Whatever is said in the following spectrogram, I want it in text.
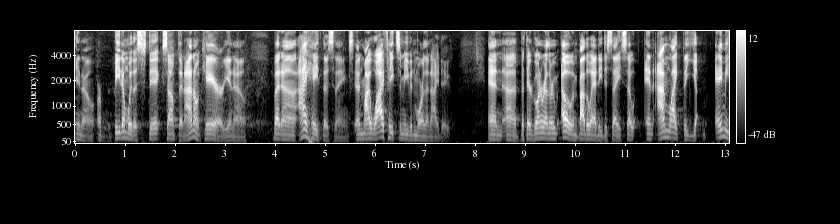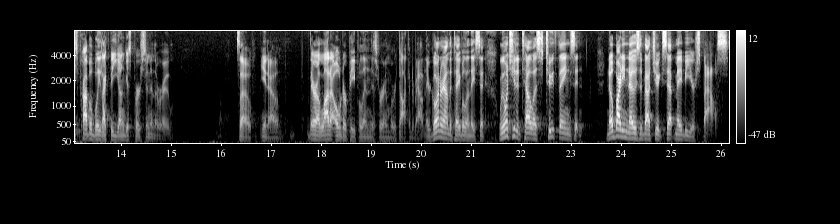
you know, or beat them with a stick, something. I don't care, you know. But uh, I hate those things, and my wife hates them even more than I do. And uh, but they're going around the room. Oh, and by the way, I need to say so. And I'm like the Amy's probably like the youngest person in the room. So you know, there are a lot of older people in this room we're talking about. And they're going around the table and they said, "We want you to tell us two things that nobody knows about you except maybe your spouse."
